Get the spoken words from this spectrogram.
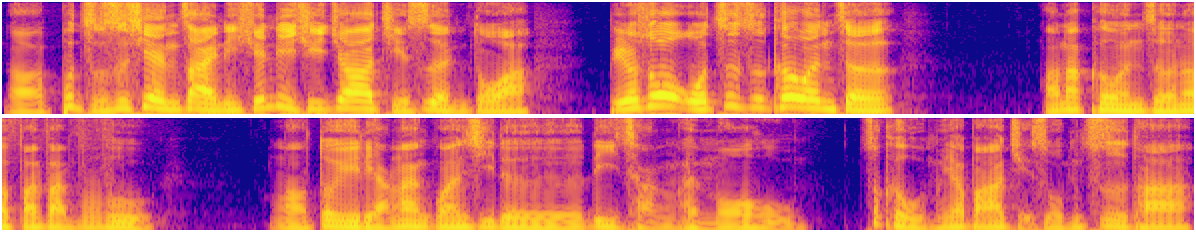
啊！不只是现在，你选举局就要解释很多啊。比如说，我支持柯文哲啊，那柯文哲呢反反复复啊，对于两岸关系的立场很模糊，这个我们要帮他解释。我们支持他，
